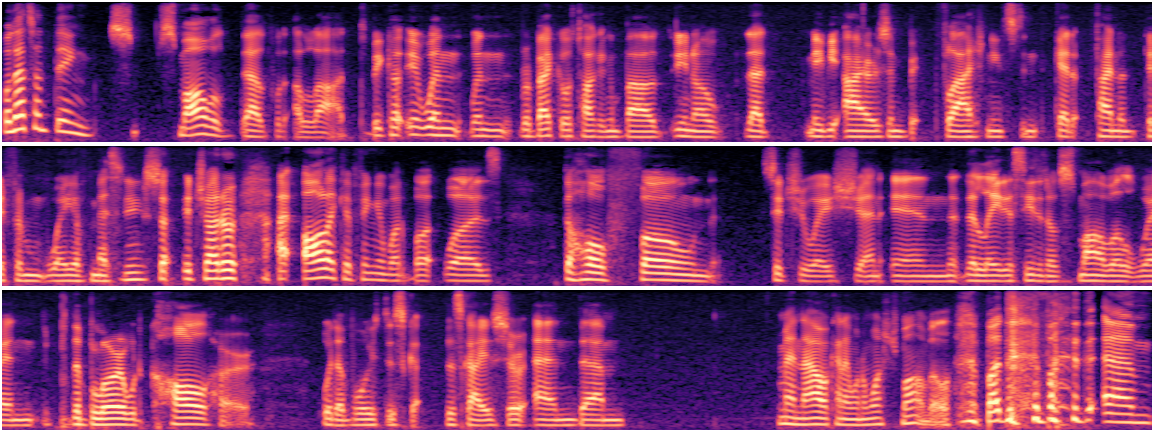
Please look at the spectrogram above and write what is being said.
Well, that's something S- Smallville dealt with a lot because it, when when Rebecca was talking about you know that maybe Iris and Flash needs to get find a different way of messaging each other. I, all I kept thinking about was the whole phone situation in the latest season of Smallville when the Blur would call her with a voice disgu- disguiser and um, man, now I kind of want to watch Smallville, but but um,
